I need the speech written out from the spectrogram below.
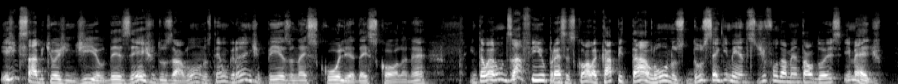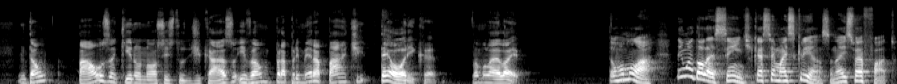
E a gente sabe que hoje em dia o desejo dos alunos tem um grande peso na escolha da escola, né? Então era um desafio para essa escola captar alunos dos segmentos de Fundamental 2 e médio. Então, pausa aqui no nosso estudo de caso e vamos para a primeira parte teórica. Vamos lá, Eloy. Então vamos lá. Nenhum adolescente quer ser mais criança, né? Isso é fato.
